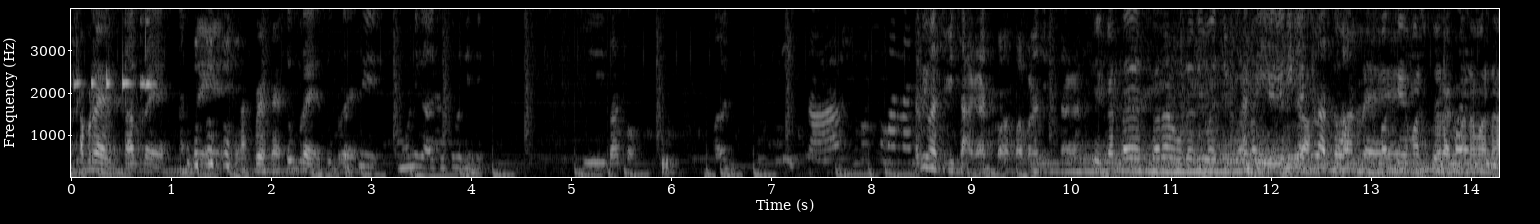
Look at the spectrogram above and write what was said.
Subscribe. Sampai. Sampai. Subre, subre. Tapi mau nih nggak situ lagi nih di Batok. Bisa. Ke mana Tapi masih bisa kan? Kalau apa-apa nanti bisa kan? Eh, katanya sekarang udah diwajibkan Nanti pakai ini nggak jelas kawan le. pakai masker ke mana-mana.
